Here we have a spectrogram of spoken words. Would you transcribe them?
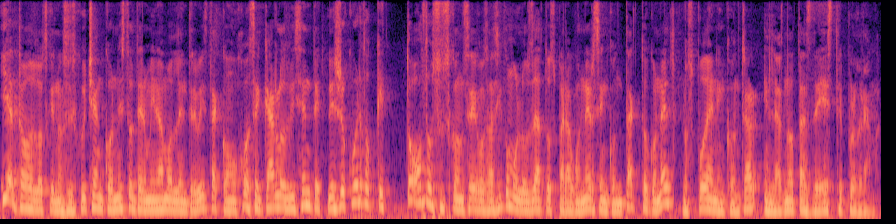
Y a todos los que nos escuchan, con esto terminamos la entrevista con José Carlos Vicente. Les recuerdo que todos sus consejos, así como los datos para ponerse en contacto con él, los pueden encontrar en las notas de este programa.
